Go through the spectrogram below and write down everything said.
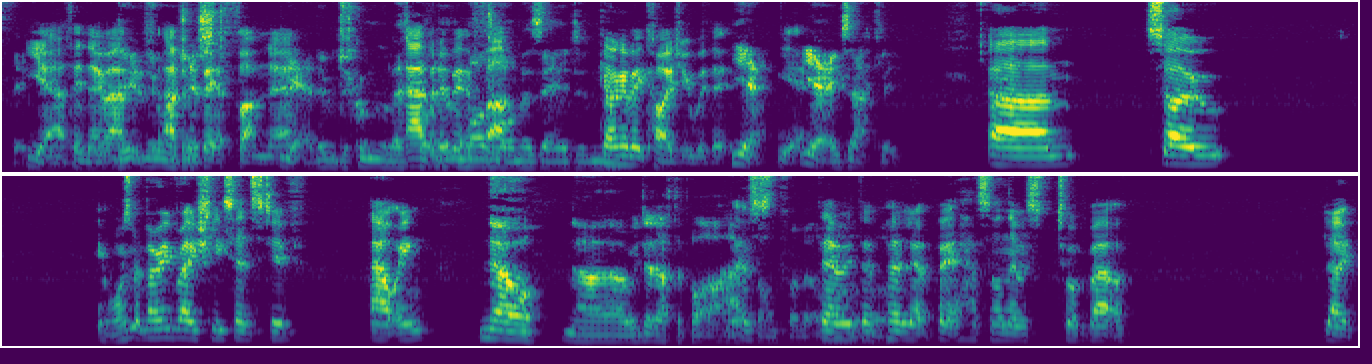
thing. yeah, I think they were having, were having just- a bit of fun there, Yeah, they were just going, let's Having put a a bit of model fun. on his head. And, going a bit kaiju with it. yeah, Yeah. yeah, exactly. Um, so it wasn't a very racially sensitive outing. No, no, no, we did have to put our hats There's- on for a little There, while. they but- put a little bit of hats on. There was talk about like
